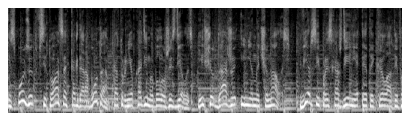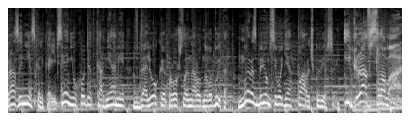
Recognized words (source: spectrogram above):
используют в ситуациях, когда работа, которую необходимо было уже сделать, еще даже и не начиналась. Версий происхождения этой крылатой фразы несколько, и все они уходят корнями в далекое прошлое народного быта. Мы разберем сегодня парочку версий. Игра в слова.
